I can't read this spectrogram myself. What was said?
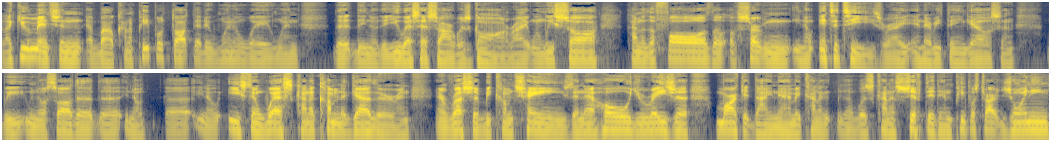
Like you mentioned about kind of people thought that it went away when the, the you know the USSR was gone, right? When we saw kind of the falls of, of, certain you know entities, right, and everything else, and we you know saw the the you know uh, you know East and West kind of come together, and and Russia become changed, and that whole Eurasia market dynamic kind of you know, was kind of shifted, and people start joining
